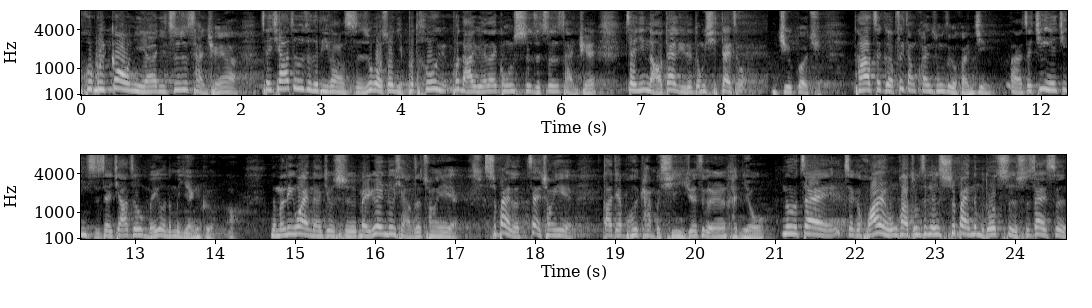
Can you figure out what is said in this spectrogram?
会不会告你啊？你知识产权啊？在加州这个地方是，如果说你不偷不拿原来公司的知识产权，在你脑袋里的东西带走，就过去。他这个非常宽松这个环境啊，在禁言禁止，在加州没有那么严格啊。那么另外呢，就是每个人都想着创业，失败了再创业，大家不会看不起，你觉得这个人很牛。那么在这个华人文化中，这个人失败那么多次，实在是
